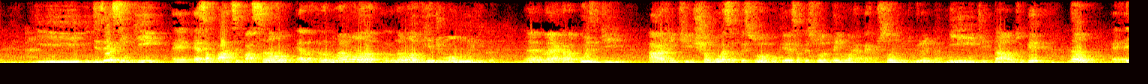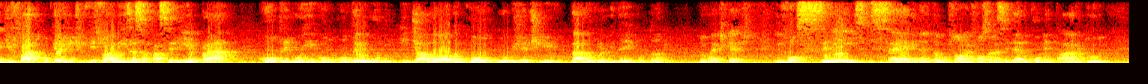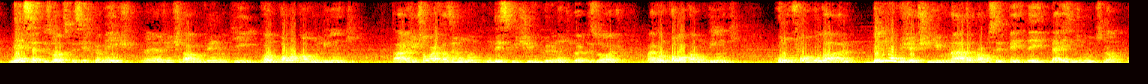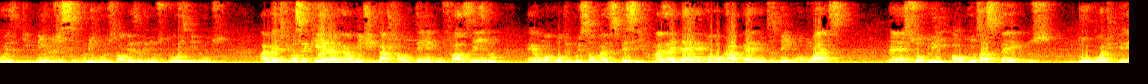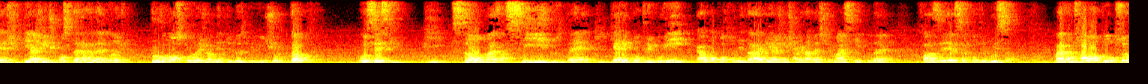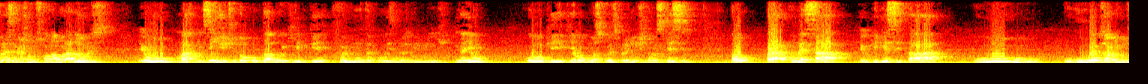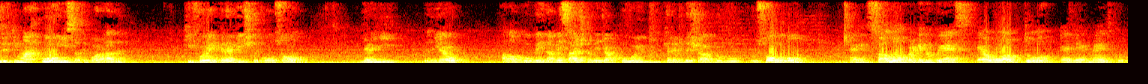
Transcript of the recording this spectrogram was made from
E, e, dizer assim que é, essa participação ela, ela, não é uma, ela não é uma via de mão única. Né? Não é aquela coisa de ah, a gente chamou essa pessoa porque essa pessoa tem uma repercussão muito grande na mídia e tal, não sei o quê. Não, é, é de fato porque a gente visualiza essa parceria para contribuir com o conteúdo que dialoga com o objetivo da Núcleo MD e, portanto, do Matchcast. E vocês que seguem, né, então só reforçando essa ideia do comentário e tudo, nesse episódio especificamente, né, a gente estava vendo aqui, vamos colocar um link, tá? a gente não vai fazer um, um descritivo grande do episódio, mas vamos colocar um link com um formulário bem objetivo, nada para você perder 10 minutos, não, coisa de menos de 5 minutos, talvez ali uns 2 minutos, a menos que você queira realmente gastar um tempo fazendo é, uma contribuição mais específica. Mas a ideia é colocar perguntas bem pontuais né, sobre alguns aspectos do podcast que a gente considera relevante para o nosso planejamento de 2021. Então, vocês que que são mais assíduos, né, que querem contribuir, é uma oportunidade e a gente agradece demais quem puder fazer essa contribuição. Mas vamos falar um pouco sobre essa questão dos colaboradores. Eu marquei, sim, gente, eu estou com o computador aqui porque foi muita coisa em 2020 e aí eu coloquei aqui algumas coisas para a gente não esquecer. Então, para começar, eu queria citar o, o, o, episódio, inclusive, que marcou o início da temporada, que foi a entrevista com o Solon. E aí, Daniel falar um pouco aí da mensagem também de apoio que queremos deixar para o Solon. É, Solon, para quem não conhece, é o autor, ele é médico,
